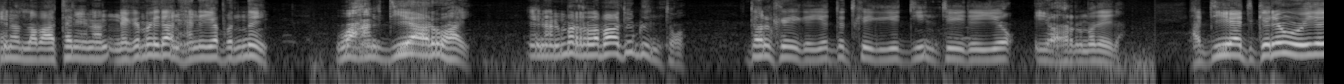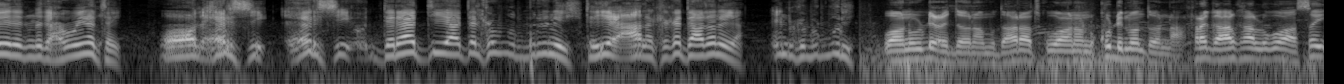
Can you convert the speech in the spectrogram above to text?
inaad labaatan inaan nagamaydaan xiniyo badnayn. Waxaan diyaar u hay inaan mar labaad u dhinto dalkayga iyo dadkayga iyo diinteyda iyo iyo xornimadeyda haddii aad garan weydo inaad madaxweyne tahay ood xirsi xirsi daraaddii aad dalka u burburinayso tayay caalan kaga daadanaya imika burburi. Waanu u dhici doonaa mudaharaadku waananu ku dhiman doonaa. Ragga halkaa lagu aasay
